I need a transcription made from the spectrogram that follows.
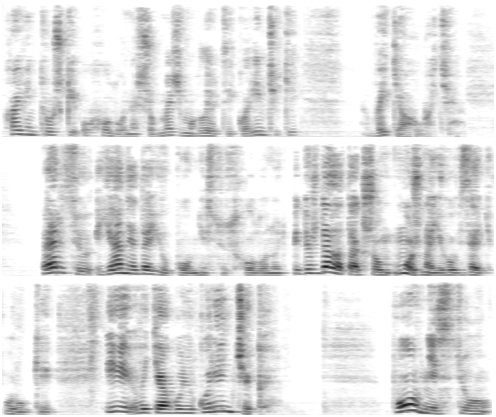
хай він трошки охолоне, щоб ми ж могли ці корінчики витягувати. Перцю я не даю повністю схолонуть. Підождала так, що можна його взяти у руки. І витягую корінчик. Повністю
